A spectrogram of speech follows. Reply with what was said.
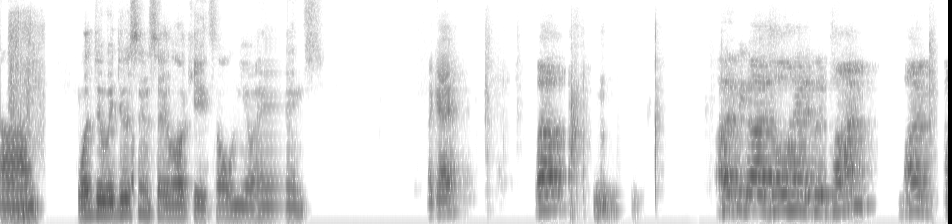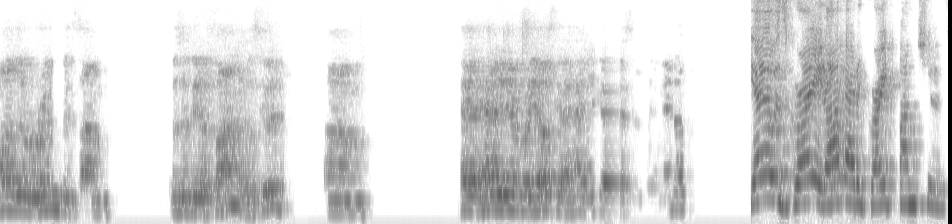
Um, what do we do, Sensei Lockie? It's all in your hands. Okay. Well, I hope you guys all had a good time. My my little room was um was a bit of fun. It was good. Um, how, how did everybody else go? How did you go, Amanda? Yeah, it was great. I had a great bunch of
